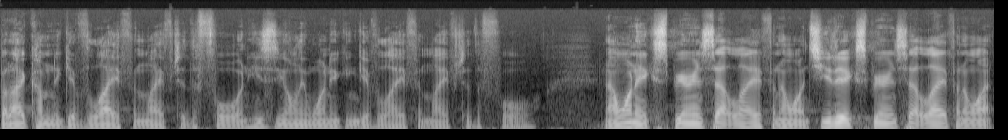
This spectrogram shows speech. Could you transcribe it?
but I come to give life and life to the full. And He's the only one who can give life and life to the full. And I want to experience that life, and I want you to experience that life, and I want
